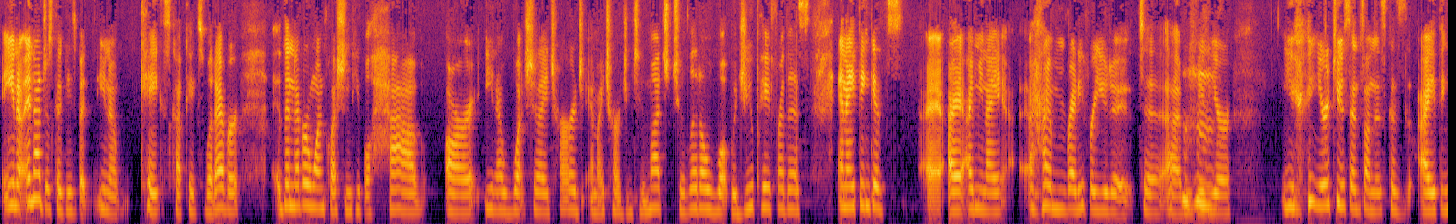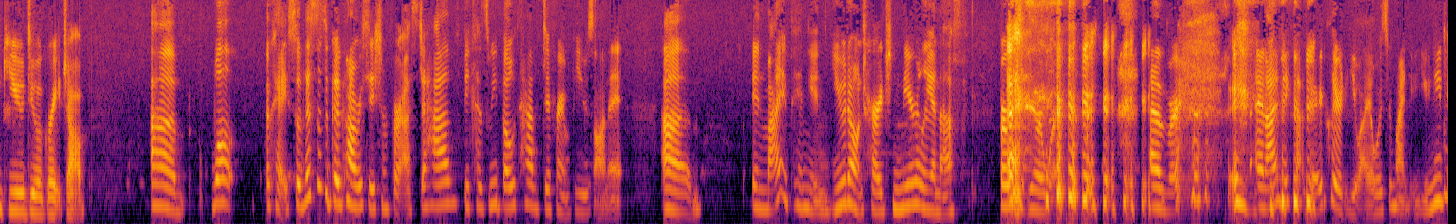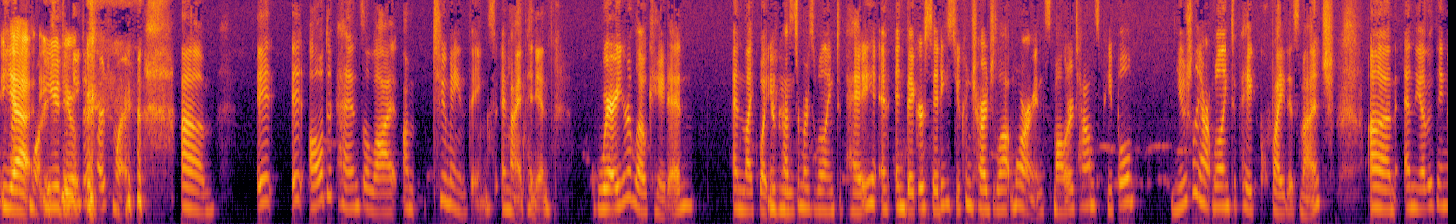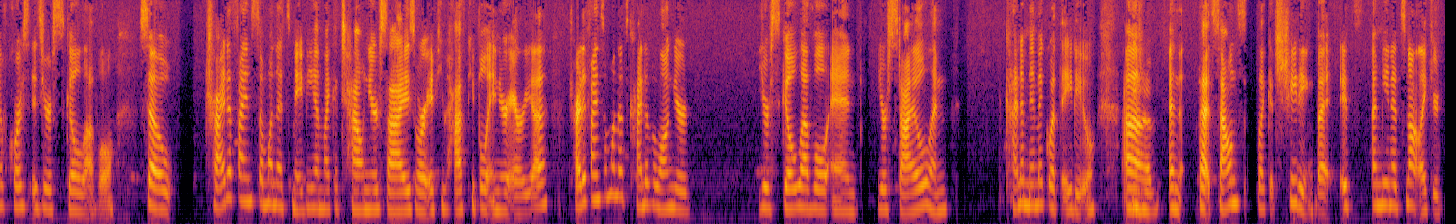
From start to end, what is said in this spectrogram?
you know and not just cookies but you know cakes cupcakes whatever. The number one question people have are you know what should i charge? Am i charging too much too little? What would you pay for this? And i think it's I, I mean, I I'm ready for you to to um, mm-hmm. give your you, your two cents on this because I think you do a great job. Um, well, okay, so this is a good conversation for us to have because we both have different views on it. Um, in my opinion, you don't charge nearly enough for what you're worth ever, and I make that very clear to you. I always remind you, you need to charge Yeah, more. you do. need to charge more. um, it it all depends a lot on two main things, in my opinion: where you're located and like what your Mhm. customer's willing to pay. In, in bigger cities, you can charge a lot more. In smaller towns, people usually aren't willing to pay quite as much. Um, and the other thing, of course, is your skill level. So try to find someone that's maybe in like a town your size, or if you have people in your area, try to find someone that's kind of along your your skill level and your style and kind of mimic what they do. Um, Mhm. and that sounds like it's cheating, but it's I mean it's not like you're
